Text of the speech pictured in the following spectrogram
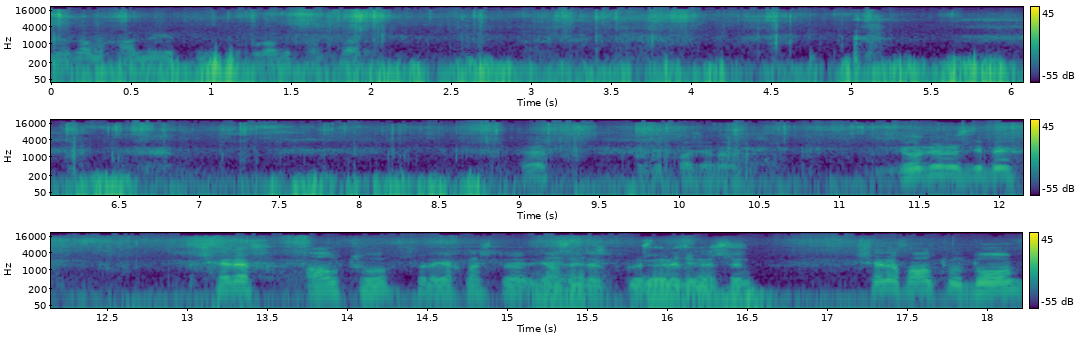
Mezarlık haline getirilmişti buranın taşları. Evet, Turgut Bacana. Gördüğünüz gibi Şeref Altuğ, şöyle yaklaştığı yazıyı da Evet, gösterebilirsin. Şeref Altuğ doğum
